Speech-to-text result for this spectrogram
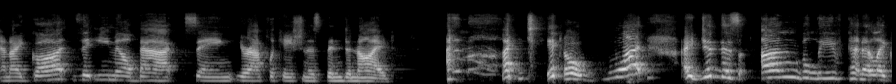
and I got the email back saying your application has been denied. I did a what? I did this unbelievable kind of like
